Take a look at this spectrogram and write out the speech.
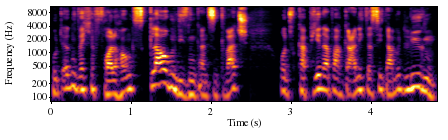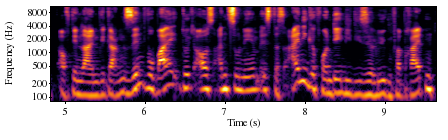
und irgendwelche Vollhonks glauben diesen ganzen Quatsch und kapieren einfach gar nicht, dass sie damit Lügen auf den Leim gegangen sind. Wobei durchaus anzunehmen ist, dass einige von denen, die diese Lügen verbreiten,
